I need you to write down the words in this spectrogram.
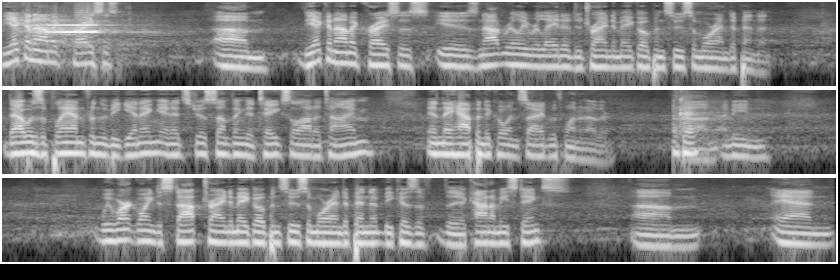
the economic crisis. Um, the economic crisis is not really related to trying to make OpenSUSE more independent. That was a plan from the beginning, and it's just something that takes a lot of time, and they happen to coincide with one another. Okay. Um, I mean, we weren't going to stop trying to make OpenSUSE more independent because of the economy stinks. Um, and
